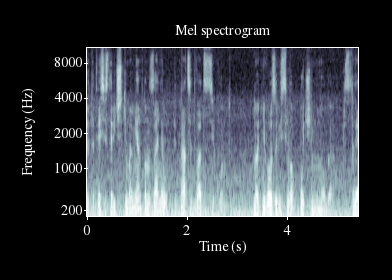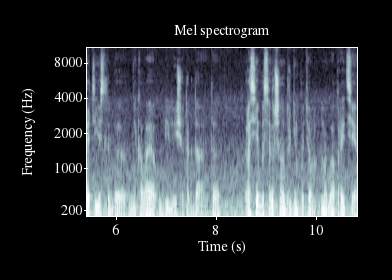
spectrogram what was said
Этот весь исторический момент он занял 15-20 секунд. Но от него зависело очень много. Представляете, если бы Николая убили еще тогда, это Россия бы совершенно другим путем могла пройти.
